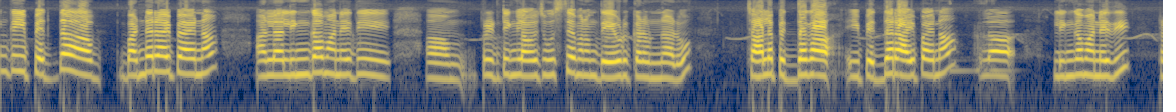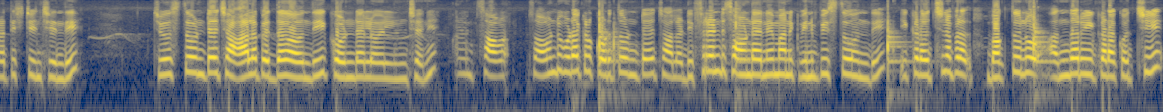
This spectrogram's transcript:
ఇంకా ఈ పెద్ద బండరాయి పైన అలా లింగం అనేది ప్రింటింగ్ లాగా చూస్తే మనం దేవుడు ఇక్కడ ఉన్నాడు. చాలా పెద్దగా ఈ పెద్ద రాయి పైన ఇలా లింగం అనేది ప్రతిష్ఠించింది. చూస్తూ ఉంటే చాలా పెద్దగా ఉంది కొండలో నుంచి అని సౌండ్ కూడా ఇక్కడ కొడుతుంటే చాలా డిఫరెంట్ సౌండ్ అనేది మనకి వినిపిస్తూ ఉంది. ఇక్కడ వచ్చిన ప్ర- భక్తులు అందరూ ఇక్కడికి వచ్చి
